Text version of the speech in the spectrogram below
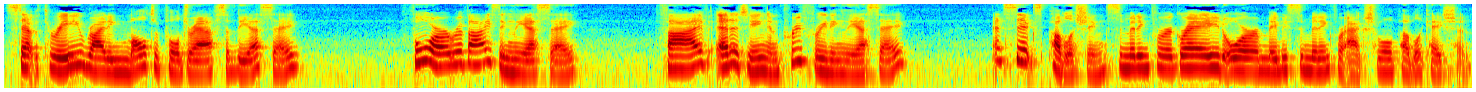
Step 3, writing multiple drafts of the essay. 4. Revising the essay. 5. Editing and proofreading the essay. And 6. Publishing, submitting for a grade or maybe submitting for actual publication.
